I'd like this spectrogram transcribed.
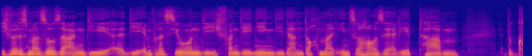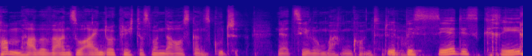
ich würde es mal so sagen, die, äh, die Impressionen, die ich von denjenigen, die dann doch mal ihn zu Hause erlebt haben, bekommen habe, waren so eindrücklich, dass man daraus ganz gut eine Erzählung machen konnte. Du ja. bist sehr diskret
